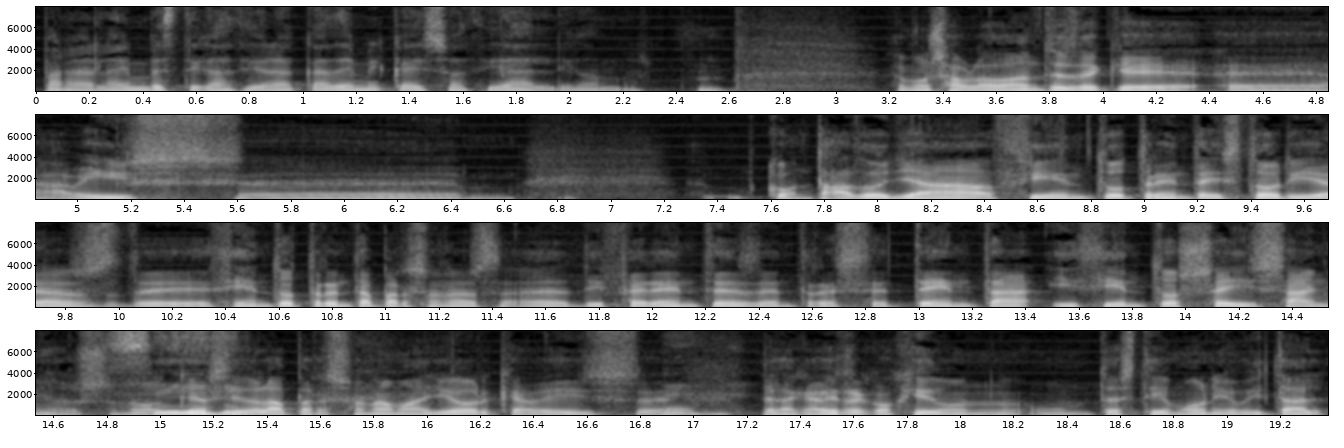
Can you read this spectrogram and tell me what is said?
para la investigación académica y social, digamos. Mm. Hemos hablado antes de que eh, habéis eh, contado ya 130 historias de 130 personas eh, diferentes de entre 70 y 106 años, ¿no? que ha sido la persona mayor que habéis, de la que habéis recogido un, testimonio vital.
